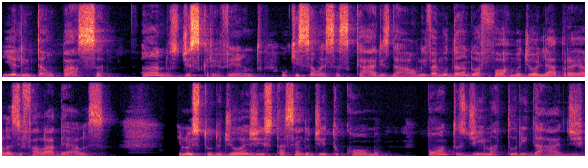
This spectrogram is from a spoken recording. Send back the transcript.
E ele então passa anos descrevendo o que são essas cáries da alma e vai mudando a forma de olhar para elas e falar delas e no estudo de hoje está sendo dito como pontos de imaturidade,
